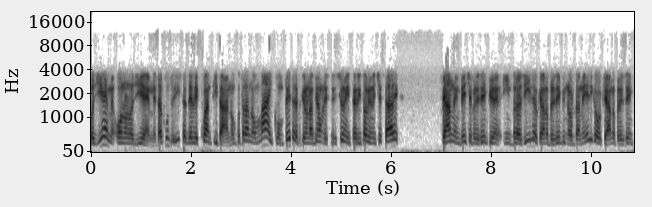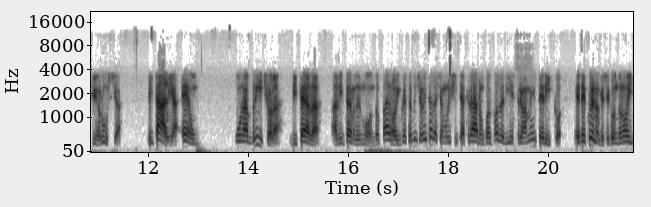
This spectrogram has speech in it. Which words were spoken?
OGM o non OGM dal punto di vista delle quantità non potranno mai competere perché non abbiamo le estensioni di territorio necessarie che hanno invece per esempio in Brasile o che hanno per esempio in Nord America o che hanno per esempio in Russia. L'Italia è un- una briciola di terra all'interno del mondo, però in questa briciola di terra siamo riusciti a creare un qualcosa di estremamente ricco ed è quello che secondo noi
